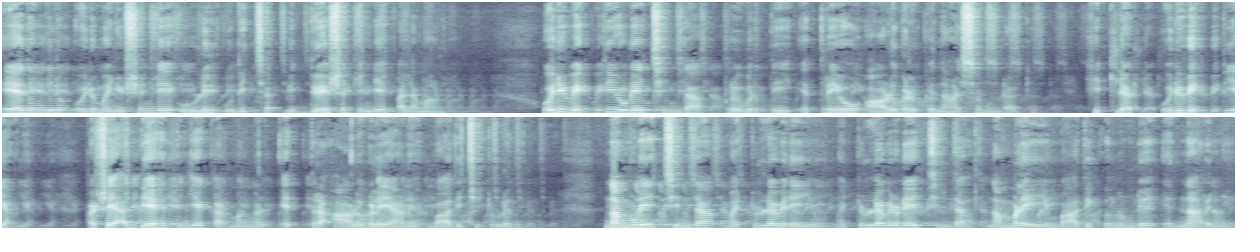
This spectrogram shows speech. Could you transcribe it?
ഏതെങ്കിലും ഒരു മനുഷ്യന്റെ ഉള്ളിൽ ഉദിച്ച വിദ്വേഷത്തിന്റെ ഫലമാണ്. ഒരു വ്യക്തിയുടെ ചിന്ത പ്രവൃത്തി എത്രയോ ആളുകൾക്ക് നാശമുണ്ടാക്കി. ഹിറ്റ്ലർ ഒരു വ്യക്തിയാണ്. പക്ഷേ അദ്ദേഹത്തിന്റെ കർമ്മങ്ങൾ എത്ര ആളുകളെയാണ് ബാധിച്ചിട്ടുള്ളത്? നമ്മുടെ ചിന്ത മറ്റുള്ളവരെയും മറ്റുള്ളവരുടെ ചിന്ത നമ്മളെയും ബാധിക്കുന്നുണ്ട് എന്നറിഞ്ഞ്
